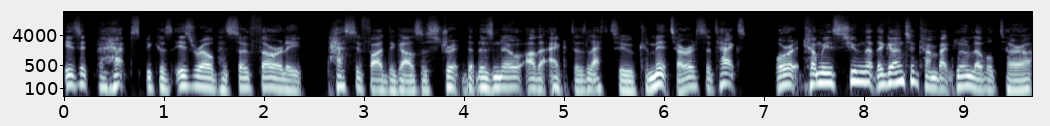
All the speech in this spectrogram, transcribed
Is it perhaps because Israel has so thoroughly pacified the Gaza Strip that there's no other actors left to commit terrorist attacks? Or can we assume that they're going to come back low level terror,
